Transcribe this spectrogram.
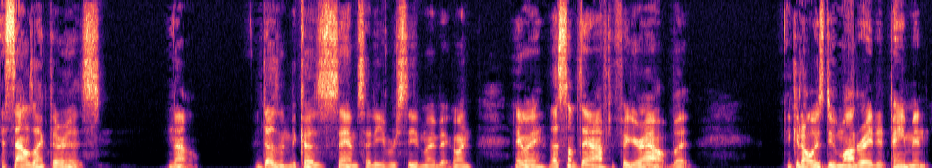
It sounds like there is. No, it doesn't, because Sam said he received my Bitcoin. Anyway, that's something I have to figure out, but you could always do moderated payment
